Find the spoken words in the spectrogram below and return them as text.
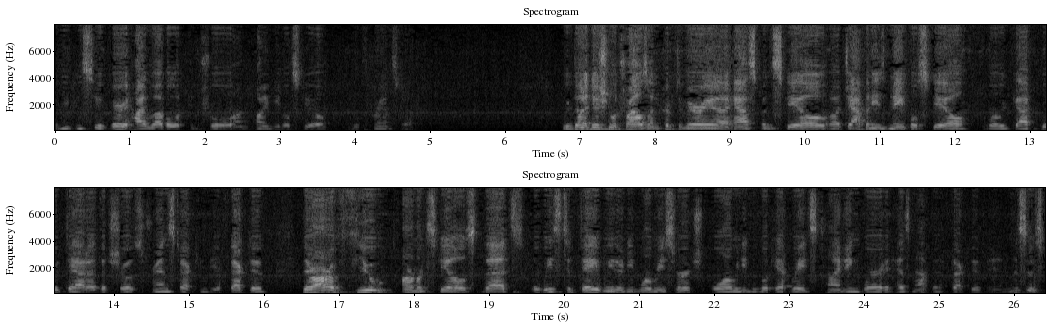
And you can see a very high level of control on pine needle scale with Transtect. We've done additional trials on cryptomeria, aspen scale, uh, Japanese maple scale, where we've got good data that shows Transtect can be effective. There are a few armored scales that, at least to date, we either need more research or we need to look at rates timing where it has not been effective. And this is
